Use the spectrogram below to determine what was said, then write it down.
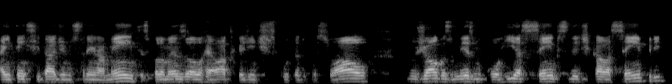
a intensidade nos treinamentos, pelo menos é o relato que a gente escuta do pessoal. Nos jogos mesmo, corria sempre, se dedicava sempre.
